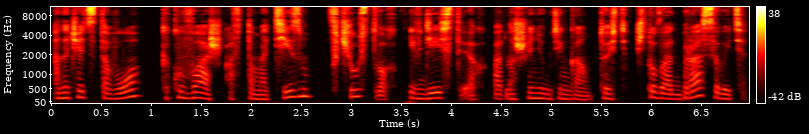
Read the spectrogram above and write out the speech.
А начать с того, какой ваш автоматизм в чувствах и в действиях по отношению к деньгам. То есть, что вы отбрасываете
